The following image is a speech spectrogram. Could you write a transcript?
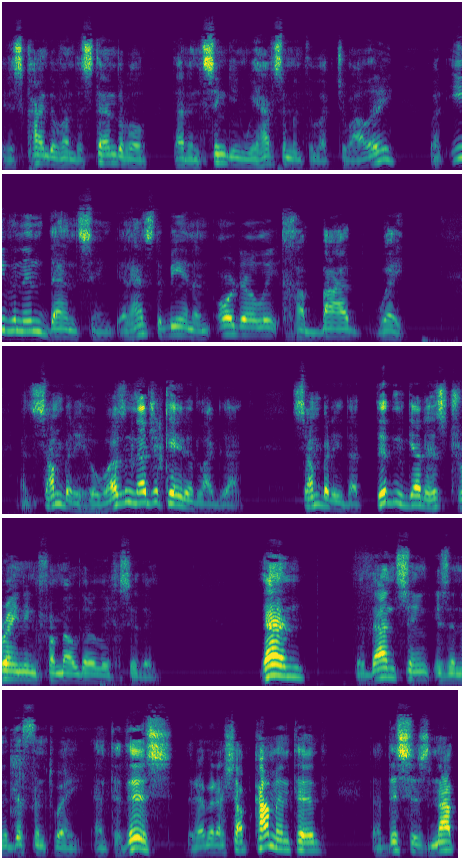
it is kind of understandable that in singing we have some intellectuality, but even in dancing, it has to be in an orderly Chabad way. And somebody who wasn't educated like that, somebody that didn't get his training from elderly Chassidim, then the dancing is in a different way. And to this, the Rebbe Rashab commented that this is not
